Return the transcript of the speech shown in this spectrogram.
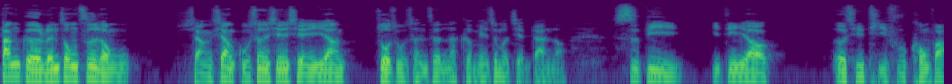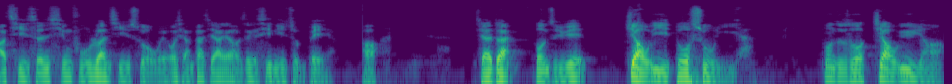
当个人中之龙，想像古圣先贤一样做主成真，那可没这么简单哦。势必一定要。饿其体肤，空乏其身，行拂乱其所为。我想大家要有这个心理准备。好，下一段，孟子曰：“教义多术矣啊。”孟子说：“教育啊，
